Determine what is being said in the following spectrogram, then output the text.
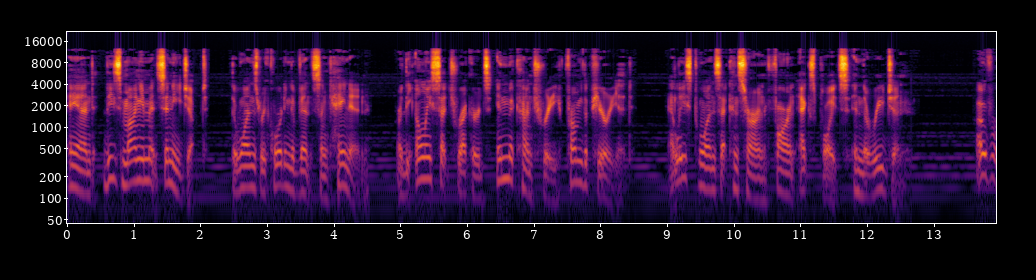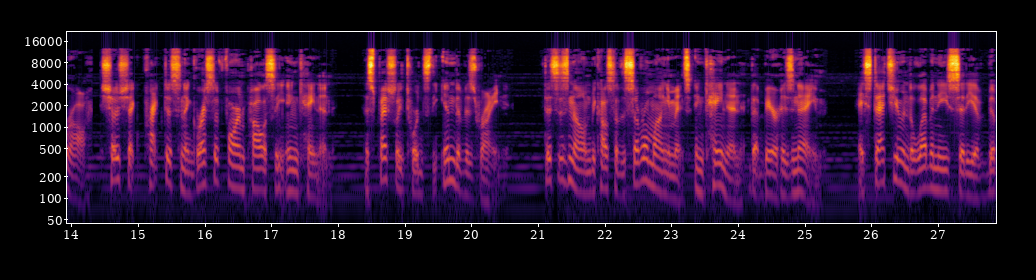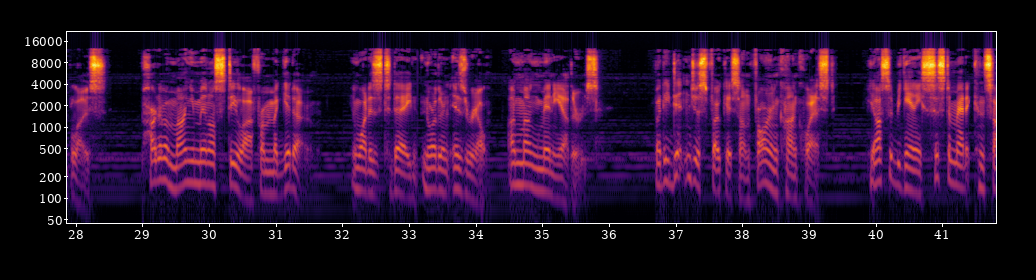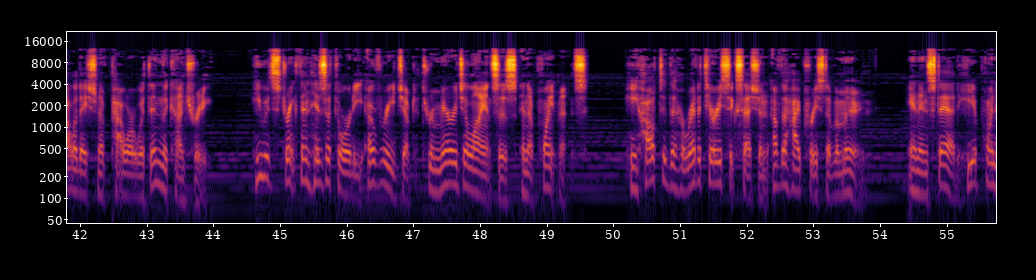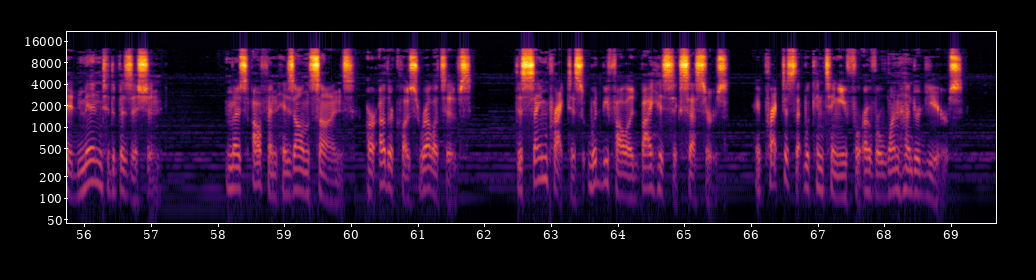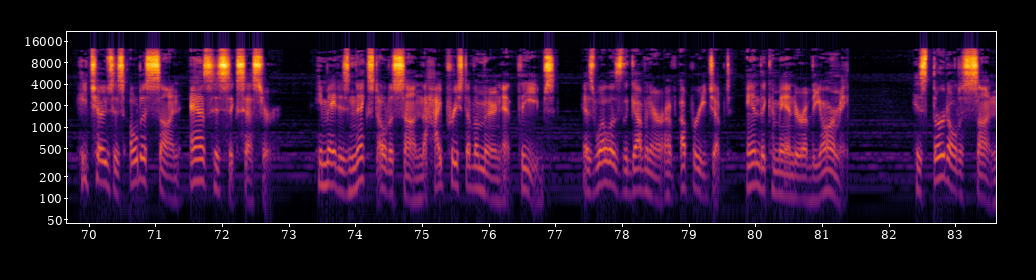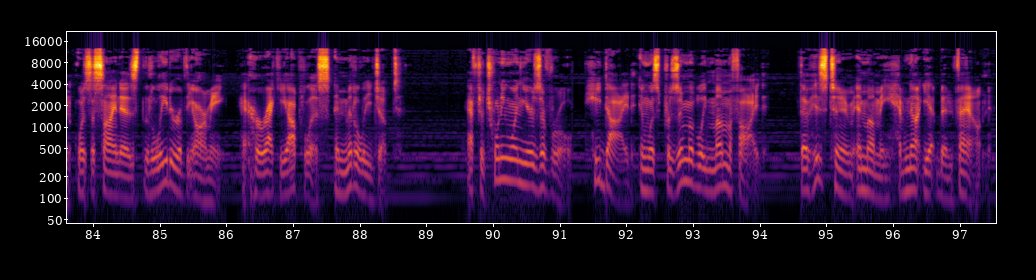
And these monuments in Egypt, the ones recording events in Canaan, are the only such records in the country from the period, at least ones that concern foreign exploits in the region. Overall, Shoshenq practiced an aggressive foreign policy in Canaan, especially towards the end of his reign. This is known because of the several monuments in Canaan that bear his name. A statue in the Lebanese city of Byblos, part of a monumental stela from Megiddo, in what is today northern Israel, among many others. But he didn't just focus on foreign conquest, he also began a systematic consolidation of power within the country. He would strengthen his authority over Egypt through marriage alliances and appointments. He halted the hereditary succession of the high priest of Amun, and instead he appointed men to the position, most often his own sons or other close relatives. This same practice would be followed by his successors, a practice that would continue for over 100 years he chose his oldest son as his successor. He made his next oldest son the high priest of Amun at Thebes, as well as the governor of Upper Egypt and the commander of the army. His third oldest son was assigned as the leader of the army at Heracleopolis in Middle Egypt. After 21 years of rule, he died and was presumably mummified, though his tomb and mummy have not yet been found.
